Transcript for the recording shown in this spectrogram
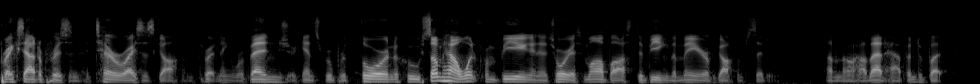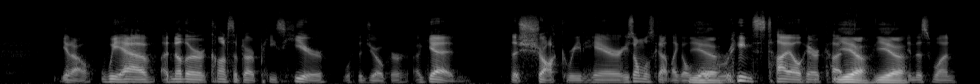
breaks out of prison and terrorizes Gotham, threatening revenge against Rupert Thorne, who somehow went from being a notorious mob boss to being the mayor of Gotham City. I don't know how that happened, but you know, we have another concept art piece here with the Joker. Again, the shock green hair. He's almost got like a Yeah. Wolverine style haircut yeah, yeah. in this one,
